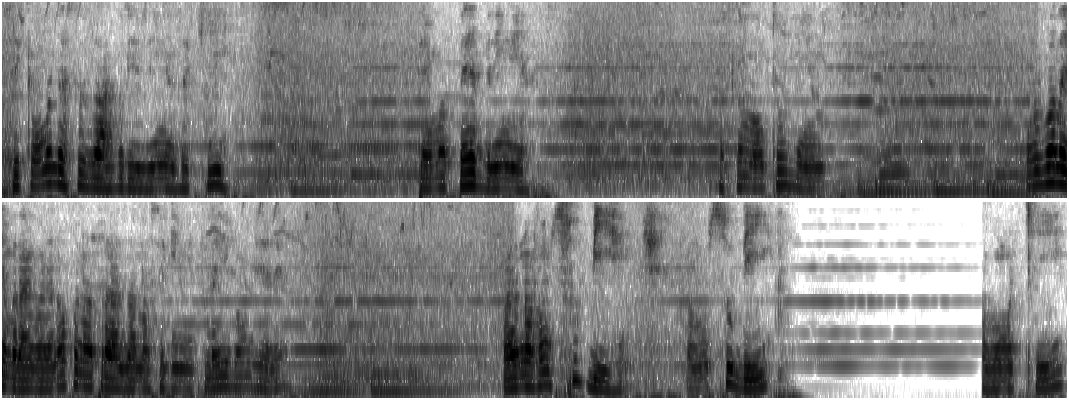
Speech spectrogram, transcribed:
Sei que uma dessas árvorezinhas aqui tem uma pedrinha. Só que eu não tô vendo. Eu não vou lembrar agora não para não atrasar nossa gameplay. Vamos direto. Agora nós vamos subir, gente. Vamos subir. Então vamos aqui.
